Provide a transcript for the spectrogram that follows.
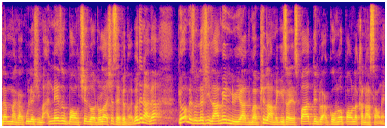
လက်မှတ်ကအခုလက်ရှိမှာအနည်းဆုံးပေါင်80ဒေါ်လာ80ဖြစ်သွားပြီပြောချင်တာဗျပြောမယ်ဆိုလက်ရှိလာမယ့်နေရာဒီမှာဖြစ်လာမယ့်ကိစ္စတွေ Spa အသင်းတို့အကုန်လုံးအပေါင်းလက္ခဏာဆောင်တယ်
